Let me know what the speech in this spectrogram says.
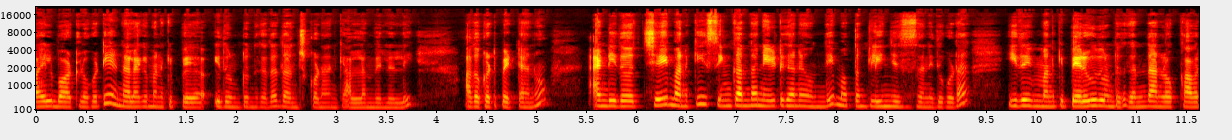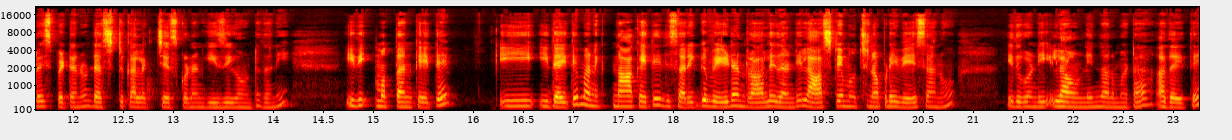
ఆయిల్ బాటిల్ ఒకటి అండ్ అలాగే మనకి ఇది ఉంటుంది కదా దంచుకోవడానికి అల్లం వెల్లుల్లి అదొకటి పెట్టాను. అండ్ ఇది వచ్చి మనకి సింక్ అంతా నీట్గానే ఉంది. మొత్తం క్లీన్ చేసేసాను ఇది కూడా. ఇది మనకి పెరుగుది ఉంటుంది కదా దానిలో కవర్ వేసి పెట్టాను. డస్ట్ కలెక్ట్ చేసుకోవడానికి ఈజీగా ఉంటుందని. ఇది మొత్తానికైతే ఈ ఇదైతే మనకి నాకైతే ఇది సరిగ్గా వేయడం రాలేదండి. లాస్ట్ టైం వచ్చినప్పుడే వేశాను. ఇదిగోండి ఇలా ఉండింది అనమాట అదైతే.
